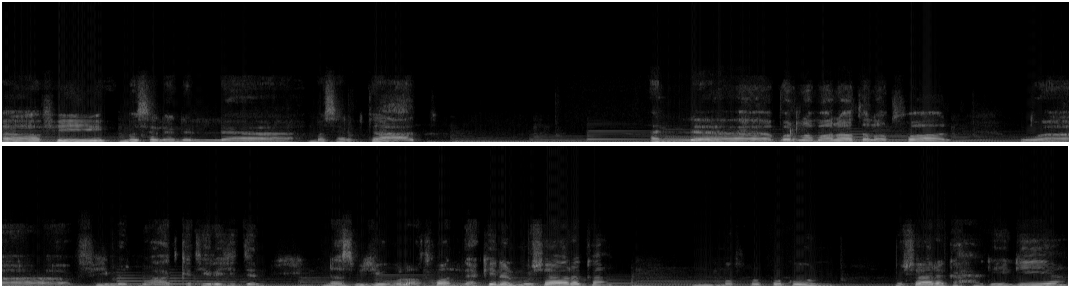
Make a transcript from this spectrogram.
آه في مثلا المسألة بتاعت برلمانات الأطفال وفي مجموعات كثيرة جدا. الناس بيجيبوا الأطفال لكن المشاركة المفروض تكون مشاركة حقيقية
